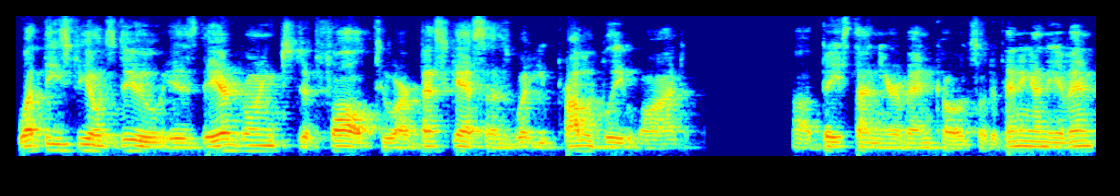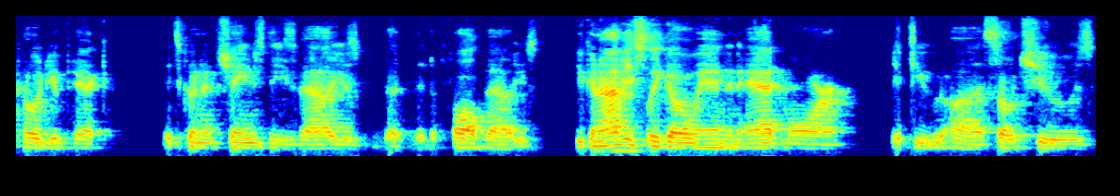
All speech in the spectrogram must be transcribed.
what these fields do is they are going to default to our best guess as what you probably want uh, based on your event code. So depending on the event code you pick, it's going to change these values, the, the default values. You can obviously go in and add more if you uh, so choose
